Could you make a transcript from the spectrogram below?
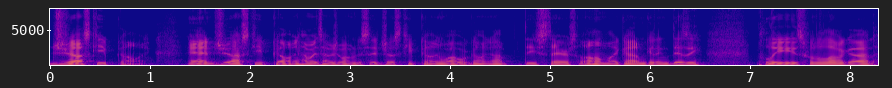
Just keep going. And just keep going. How many times do you want me to say just keep going while we're going up these stairs? Oh my God, I'm getting dizzy. Please, for the love of God,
